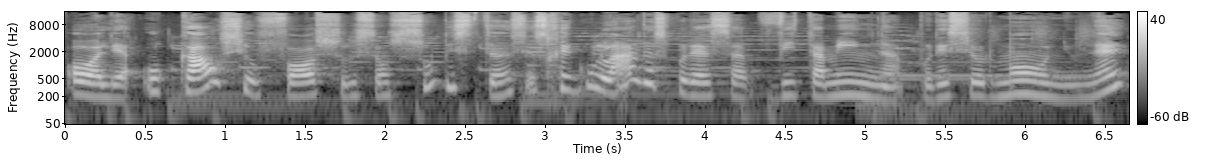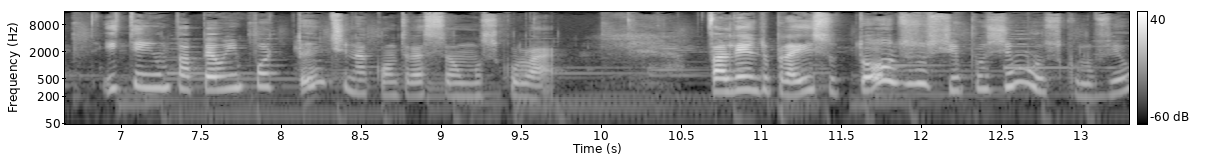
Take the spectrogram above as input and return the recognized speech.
Olha, o cálcio e o fósforo são substâncias reguladas por essa vitamina, por esse hormônio, né? E tem um papel importante na contração muscular valendo para isso todos os tipos de músculo, viu?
